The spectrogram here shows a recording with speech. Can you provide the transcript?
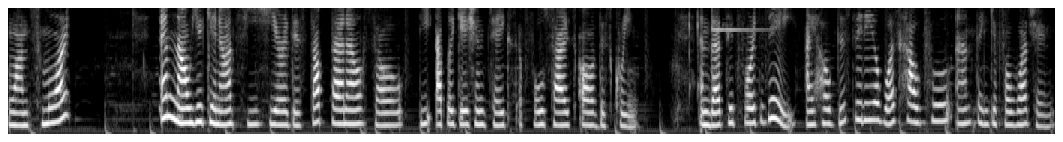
once more. And now you cannot see here this top panel, so the application takes a full size of the screen. And that's it for today. I hope this video was helpful and thank you for watching.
